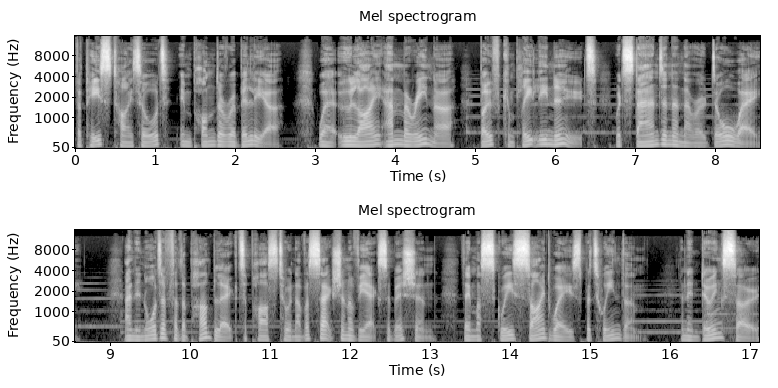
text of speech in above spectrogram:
the piece titled Imponderabilia, where Ulay and Marina, both completely nude, would stand in a narrow doorway. And in order for the public to pass to another section of the exhibition, they must squeeze sideways between them, and in doing so,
